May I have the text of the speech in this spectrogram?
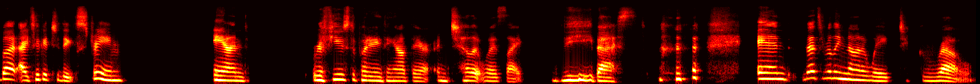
But I took it to the extreme and refused to put anything out there until it was like the best. and that's really not a way to grow,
